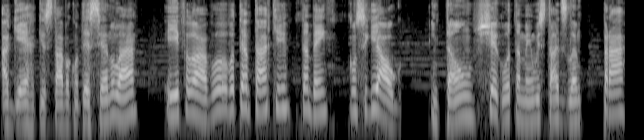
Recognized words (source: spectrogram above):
a guerra que estava acontecendo lá e falou: ah, vou, vou tentar aqui também conseguir algo. Então chegou também o Estado Islâmico para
